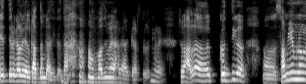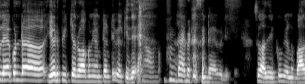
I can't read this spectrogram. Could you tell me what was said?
ఏది తిరగాలో వీళ్ళకి అర్థం కాదు కదా. మధుమేహ వ్యాధిగ్రస్తులకి సో అలా కొద్దిగా సంయమనం లేకుండా ఏడిపించే రోగం ఏంటంటే వీళ్ళకి ఇదే. డయాబెటీస్ డయాబెటీస్ సో అది ఎక్కువ వీళ్ళని బాధ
